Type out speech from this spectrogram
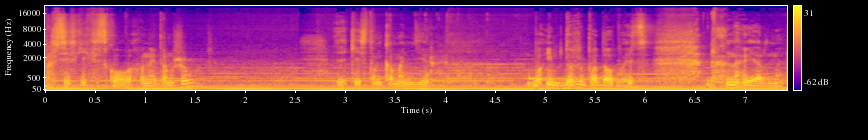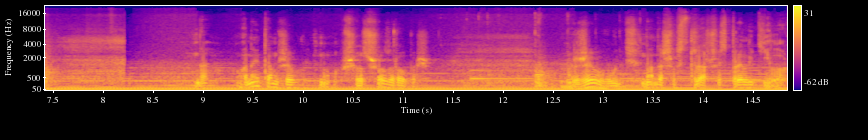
Російських військових вони там живуть. Якісь там командири. Бо їм дуже подобається, навірно. Да, вони там живуть. Ну, що, що зробиш? Живуть. Треба, щоб туди щось прилетіло.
